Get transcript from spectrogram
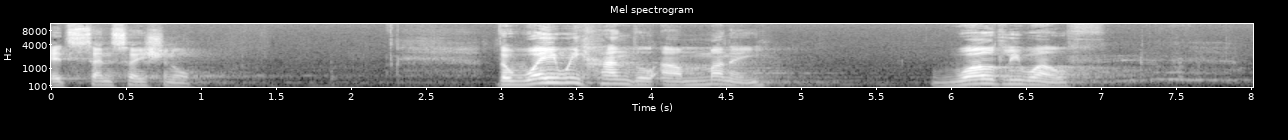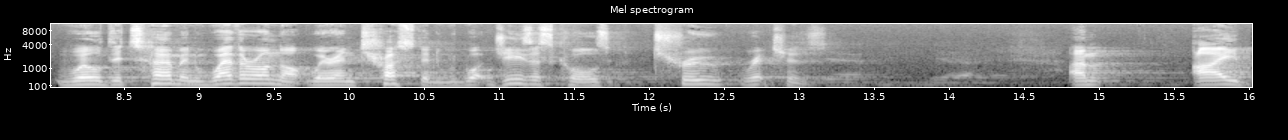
it's sensational. The way we handle our money, worldly wealth, will determine whether or not we're entrusted with what Jesus calls true riches. Um, I,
